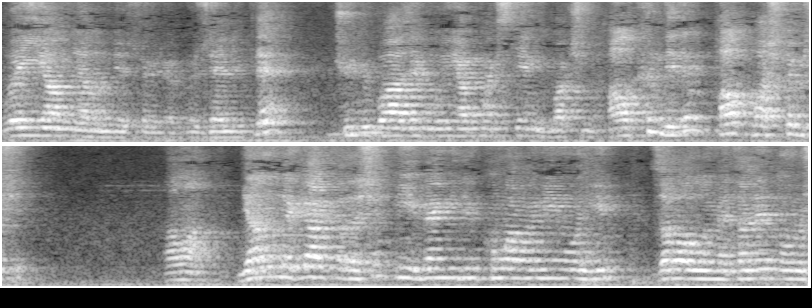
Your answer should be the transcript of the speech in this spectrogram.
Burayı iyi anlayalım diye söylüyorum özellikle. Çünkü bazen bunu yapmak isteyemeyiz. Bak şimdi halkın dedim, halk başka bir şey. Ama yanındaki arkadaşın iyi ben gideyim kumar oynayayım oynayayım. Zavallı metanet oruç.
